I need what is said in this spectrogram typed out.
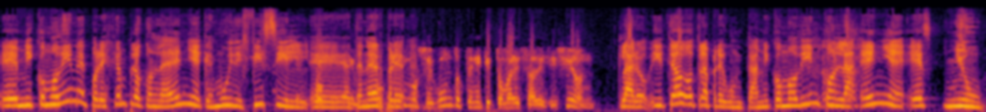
eh, mi comodine, por ejemplo, con la ñ, que es muy difícil eh, en tener... poquísimos segundos tenés que tomar esa decisión. Claro, y te hago otra pregunta, mi comodín con la ñ es ñu.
